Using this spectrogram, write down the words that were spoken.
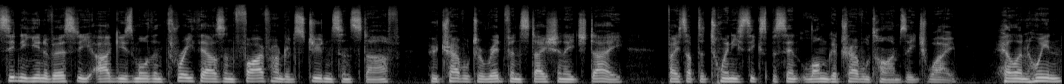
Sydney University argues more than 3,500 students and staff who travel to Redfern Station each day face up to 26% longer travel times each way. Helen Huynh,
